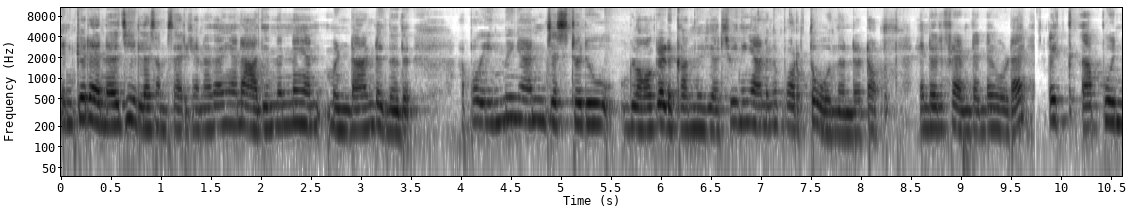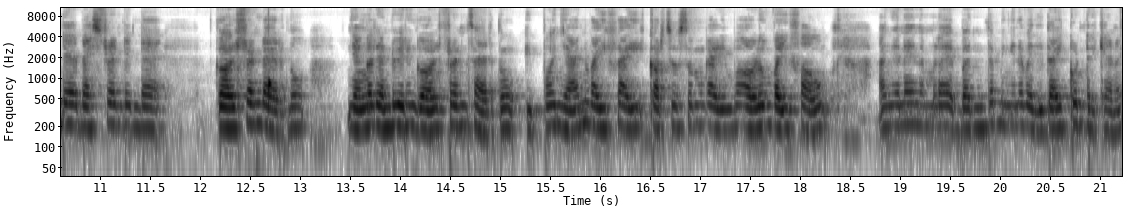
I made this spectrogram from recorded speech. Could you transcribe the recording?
എനിക്കൊരു എനർജി ഇല്ല സംസാരിക്കാൻ. അതാണ് ഞാൻ ആദ്യം തന്നെ ഞാൻ മിണ്ടാണ്ടിരുന്നത്. അപ്പോൾ ഇന്ന് ഞാൻ ജസ്റ്റ് ഒരു വ്ളോഗ് എടുക്കാമെന്ന് വിചാരിച്ചു. ഇന്ന് ഞാനൊന്ന് പുറത്ത് പോകുന്നുണ്ട് കേട്ടോ എന്റെ ഒരു ഫ്രണ്ടിന്റെ കൂടെ. ലൈക്ക് അപ്പുവിന്റെ ബെസ്റ്റ് ഫ്രണ്ടിന്റെ ഗേൾ ഫ്രണ്ടായിരുന്നു ഞങ്ങൾ രണ്ടുപേരും ഗേൾ ഫ്രണ്ട്സ് ആയിരുന്നു. ഇപ്പോൾ ഞാൻ വൈഫായി കുറച്ച് ദിവസം കഴിയുമ്പോൾ അവളും വൈഫാവും അങ്ങനെ നമ്മളെ ബന്ധം ഇങ്ങനെ വലുതായിക്കൊണ്ടിരിക്കുകയാണ്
